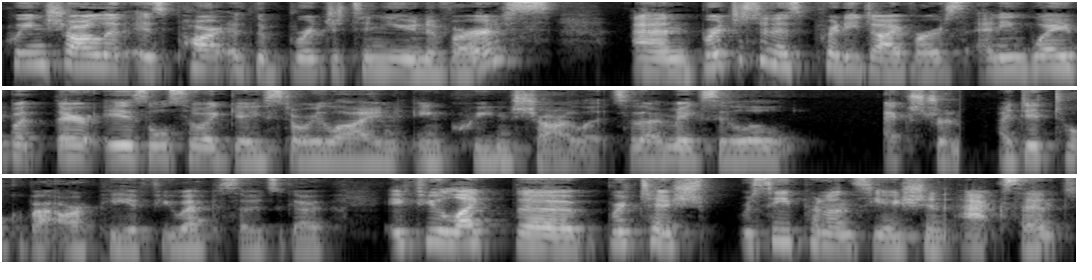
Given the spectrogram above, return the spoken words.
Queen Charlotte is part of the Bridgerton universe. And Bridgerton is pretty diverse anyway, but there is also a gay storyline in Queen Charlotte. So that makes it a little extra. I did talk about RP a few episodes ago. If you like the British received pronunciation accent,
